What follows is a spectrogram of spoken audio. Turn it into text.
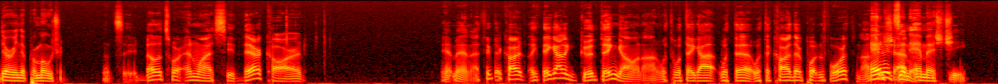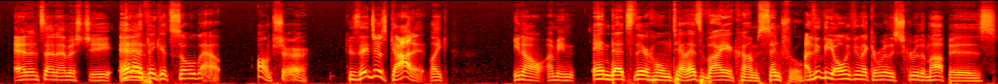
during the promotion. Let's see. Bellator NYC, their card. Yeah, man, I think their card like they got a good thing going on with what they got with the with the card they're putting forth. Not and it's an. MSG. and it's an MSG, And, I think it's sold out. oh, I'm sure because they just got it. Like, you know, I mean, And that's their hometown. That's Viacom Central. I think the only thing that can really screw them up is,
